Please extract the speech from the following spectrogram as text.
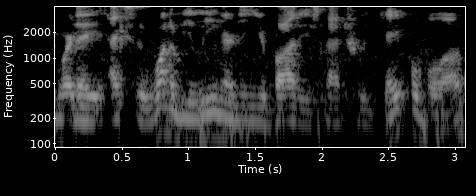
where they actually want to be leaner than your body is naturally capable of.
